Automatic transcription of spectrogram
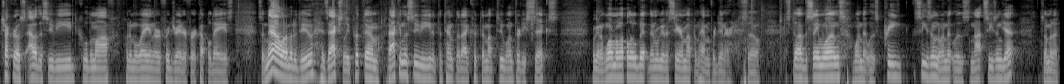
chuck roast out of the sous vide, cooled them off, put them away in the refrigerator for a couple days. So now what I'm going to do is actually put them back in the sous vide at the temp that I cooked them up to, 136. We're going to warm them up a little bit, then we're going to sear them up and have them for dinner. So still have the same ones, one that was pre-seasoned, one that was not seasoned yet. So I'm going to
